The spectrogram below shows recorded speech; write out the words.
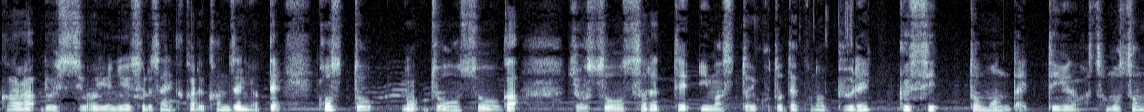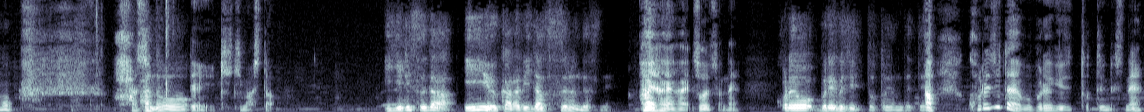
から物資を輸入する際にかかる関税によってコストの上昇が予想されていますということで、このブレックシット問題っていうのがそもそも初めて聞きました。イギリスが EU から離脱するんですね。はいはいはい、そうですよね。これをブレグジットと呼んでて。あこれ自体はブレグジットって言うんですね。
